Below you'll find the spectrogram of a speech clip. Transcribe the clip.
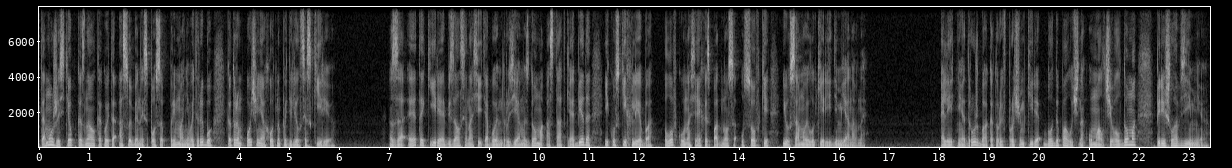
К тому же Степка знал какой-то особенный способ приманивать рыбу, которым очень охотно поделился с Кирию. За это Кири обязался носить обоим друзьям из дома остатки обеда и куски хлеба, ловко унося их из-под носа у Совки и у самой Лукерьи Демьяновны. Летняя дружба, о которой, впрочем, Киря благополучно умалчивал дома, перешла в зимнюю.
